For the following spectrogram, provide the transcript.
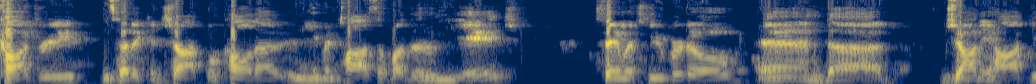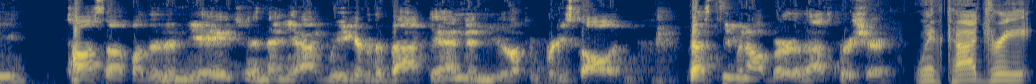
Kadri instead of Tkachuk. We'll call that an even toss up other than the age. Same with Huberdeau and uh, Johnny Hockey. Toss up other than the age. And then you add Weegar to the back end and you're looking pretty solid. Best team in Alberta, that's for sure. With Kadri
